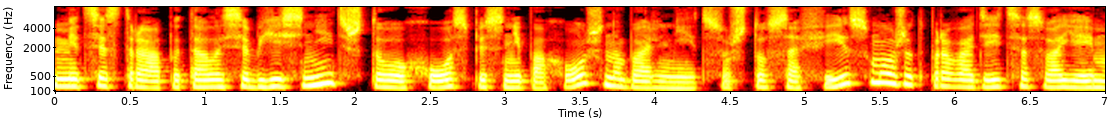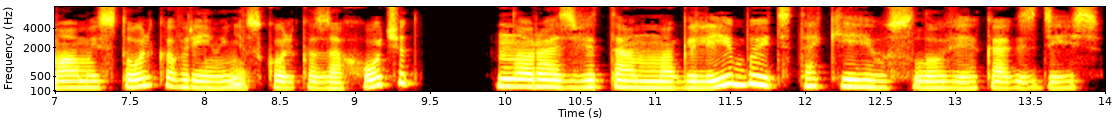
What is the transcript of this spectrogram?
Медсестра пыталась объяснить, что хоспис не похож на больницу, что Софи сможет проводить со своей мамой столько времени, сколько захочет, но разве там могли быть такие условия, как здесь?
